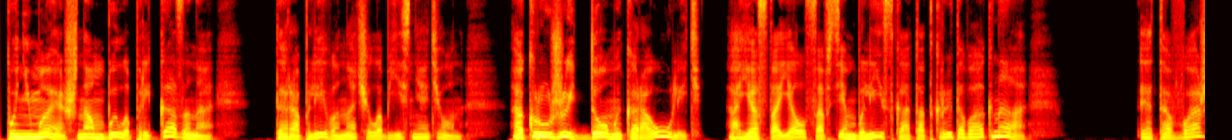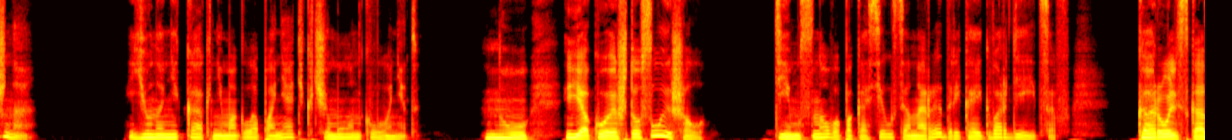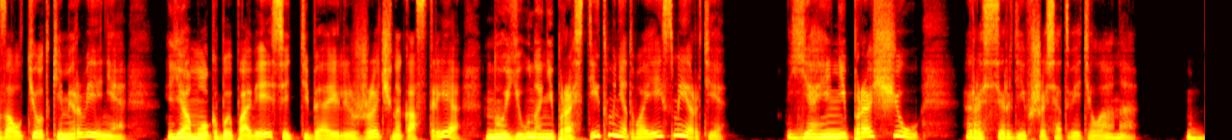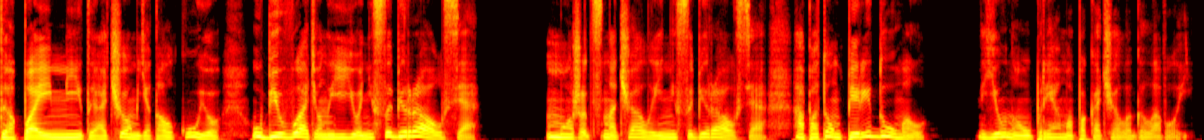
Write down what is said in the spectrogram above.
«Понимаешь, нам было приказано...» — торопливо начал объяснять он. «Окружить дом и караулить, а я стоял совсем близко от открытого окна». «Это важно?» Юна никак не могла понять, к чему он клонит. «Ну, я кое-что слышал», Тим снова покосился на Редрика и гвардейцев. «Король сказал тетке Мервения, я мог бы повесить тебя или сжечь на костре, но Юна не простит мне твоей смерти». «Я и не прощу», — рассердившись, ответила она. «Да пойми ты, о чем я толкую. Убивать он ее не собирался». «Может, сначала и не собирался, а потом передумал». Юна упрямо покачала головой.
